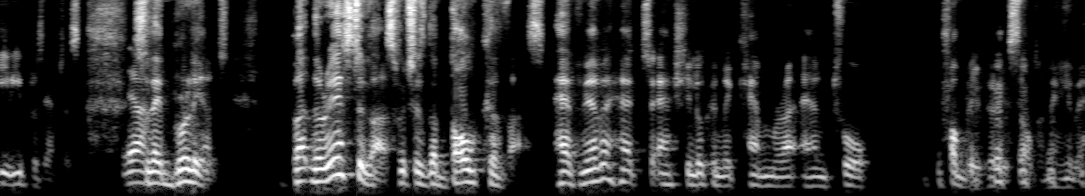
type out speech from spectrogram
TV presenters. Yeah. So they're brilliant. But the rest of us, which is the bulk of us, have never had to actually look in the camera and talk probably very seldom anyway.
